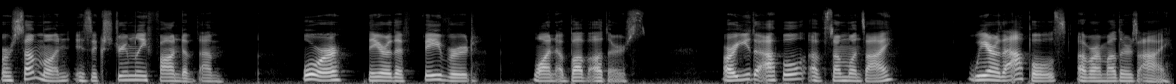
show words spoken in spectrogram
or someone is extremely fond of them, or they are the favored one above others. Are you the apple of someone's eye? We are the apples of our mother's eye.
